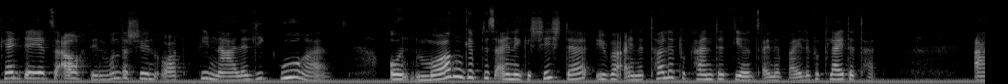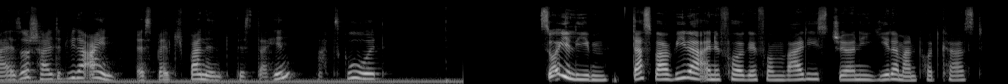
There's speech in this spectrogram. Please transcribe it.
kennt ihr jetzt auch den wunderschönen Ort Finale Ligure. Und morgen gibt es eine Geschichte über eine tolle Bekannte, die uns eine Weile begleitet hat. Also schaltet wieder ein. Es bleibt spannend. Bis dahin, macht's gut. So, ihr Lieben, das war wieder eine Folge vom Waldis Journey Jedermann Podcast.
